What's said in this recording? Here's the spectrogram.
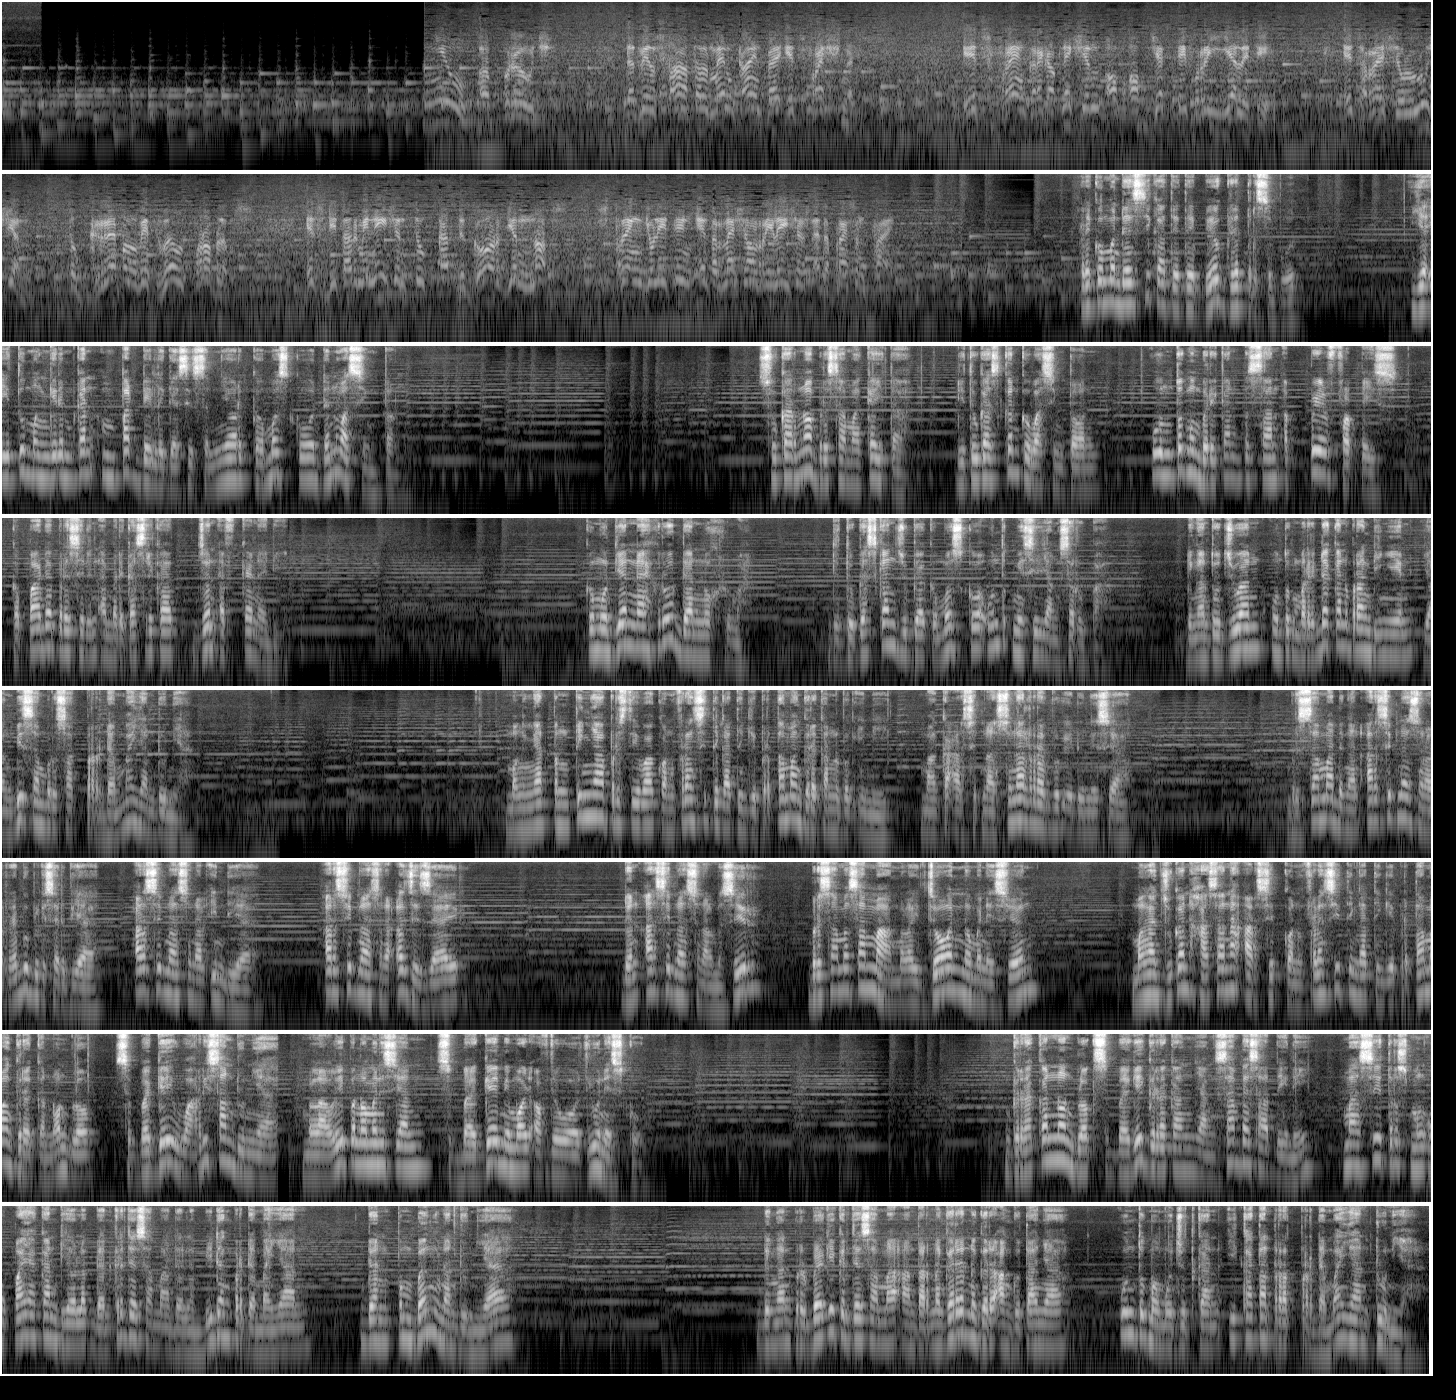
New approach that will startle mankind by its freshness. Its frank recognition of objective reality, its resolution to grapple with world problems, its determination to cut the Gordian knots strangulating international relations at the present time. Rekomendasi KTT Beograd tersebut yaitu mengirimkan empat delegasi senior ke Moskow dan Washington. Soekarno bersama Keita ditugaskan ke Washington untuk memberikan pesan Appeal for Peace kepada Presiden Amerika Serikat John F. Kennedy. Kemudian Nehru dan Nkrumah ditugaskan juga ke Moskow untuk misi yang serupa, dengan tujuan untuk meredakan perang dingin yang bisa merusak perdamaian dunia. Mengingat pentingnya peristiwa konferensi tingkat tinggi pertama gerakan Lombok ini, maka Arsip Nasional Republik Indonesia bersama dengan Arsip Nasional Republik Serbia, Arsip Nasional India, Arsip Nasional Aljazair, dan Arsip Nasional Mesir bersama-sama melalui joint nomination mengajukan Hasanah Arsip Konferensi Tingkat Tinggi Pertama Gerakan Non-Blok sebagai warisan dunia melalui penominasian sebagai Memory of the World UNESCO. Gerakan non-blok sebagai gerakan yang sampai saat ini masih terus mengupayakan dialog dan kerjasama dalam bidang perdamaian dan pembangunan dunia dengan berbagai kerjasama antar negara-negara anggotanya untuk mewujudkan ikatan erat perdamaian dunia.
